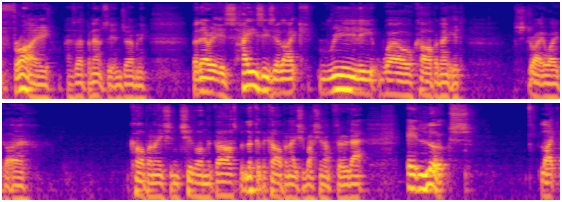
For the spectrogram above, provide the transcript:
Fry, as they pronounce it in Germany. But there it is. Hazy as you like. Really well carbonated. Straight away got a carbonation chill on the glass, but look at the carbonation rushing up through that. It looks like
